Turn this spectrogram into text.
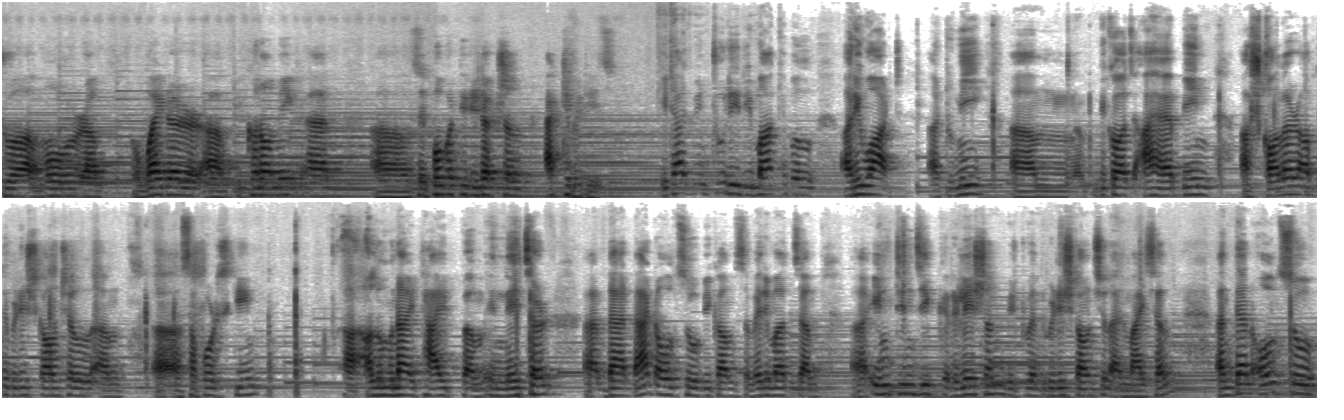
to a more uh, wider um, economic and uh, say poverty reduction activities. It has been truly remarkable uh, reward uh, to me um, because I have been a scholar of the British Council um, uh, support scheme, uh, alumni type um, in nature. And that, that also becomes a very much um, uh, intrinsic relation between the British Council and myself. And then also,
